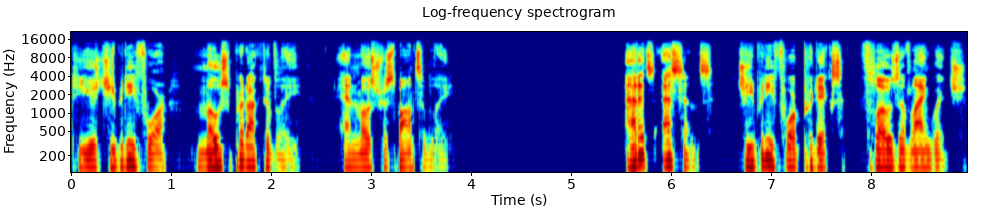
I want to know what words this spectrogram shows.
to use GPT 4 most productively and most responsibly. At its essence, GPT 4 predicts flows of language.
